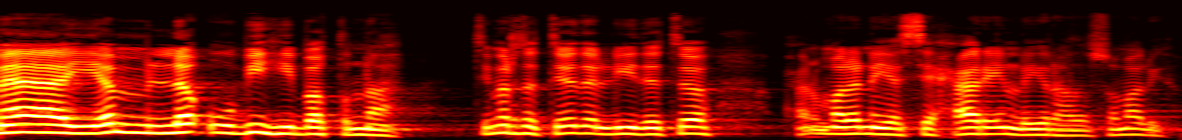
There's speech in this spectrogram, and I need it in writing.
maa yamla'u bihi batnah timirta teeda liidata waxaan u malaynayaa sixaari in la yidhahdo soomaaliga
